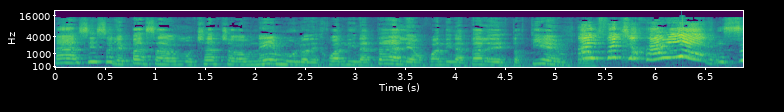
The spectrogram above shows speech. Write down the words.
Ah, sí, eso le pasa a un muchacho, a un émulo de Juan Di Natale, a un Juan Di Natale de estos tiempos. ¡Al falso Javier! Sí.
